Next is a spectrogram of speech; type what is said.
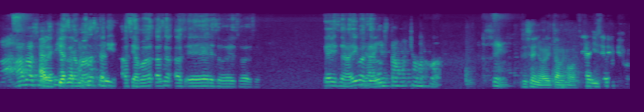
Haz hacia A la izquierda, Hacia haz más, hacia hacia más, hacia, hacia- eso, eso, eso. ¿Qué dices ahí, Marcelo? ahí está mucho mejor. Sí. sí, señor, ahí está mejor. Sí, ahí se ve mejor.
